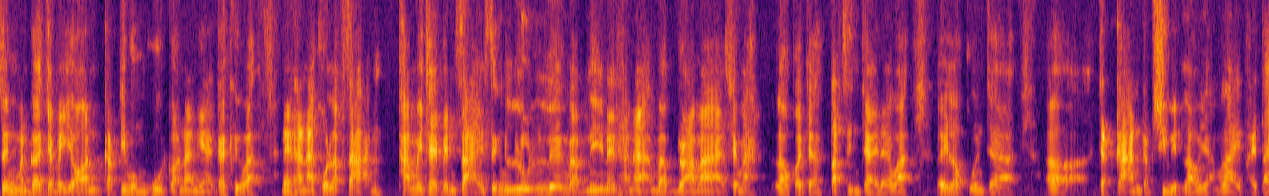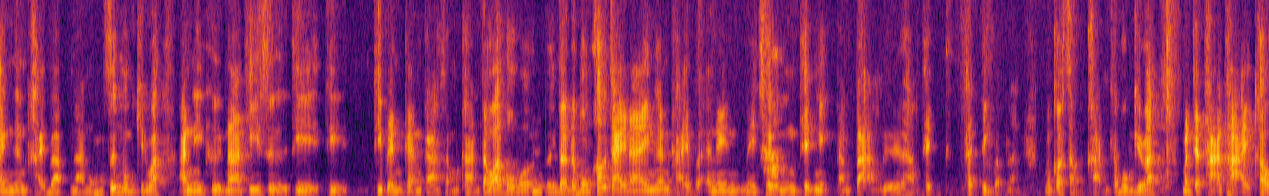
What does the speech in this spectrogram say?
ซึ่งมันก็จะไปย้อนกับที่ผมพูดก่อนหน้านี้ก็คือว่าในฐานะคนรับสารถ้าไม่ใช่เป็นสาย ซึ่งลุ้นเรื่องแบบนี้ในฐานะแบบดราม่าใช่ไหมเราก็จะตัดสินใจได้ว่าเอ้ยเราควรจะเอ่อจัดการกับชีวิตเราอย่างไรภายใต้เงื่อนไขแบบนั้น ซึ่งผมคิดว่าอันนี้คือหน้าที่สื่อที่ที่ ที่เป็นแกนกลางสำคัญ แต่ว่าผมว่าอืมแต่แต่ผมเข้าใจในเงื่อนไขในในเชิงเทคนิคต่าง ๆ หรือในทางเทคแทคติกแบบนั้น มันก็สำคัญครับผมคิดว่ามันจะท้าทายเข้า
